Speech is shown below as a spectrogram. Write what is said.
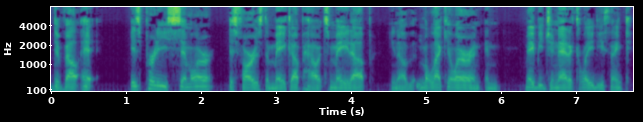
develop eh, is pretty similar as far as the makeup, how it's made up, you know, molecular and, and maybe genetically, do you think,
